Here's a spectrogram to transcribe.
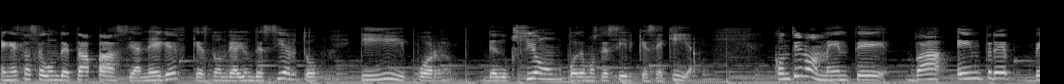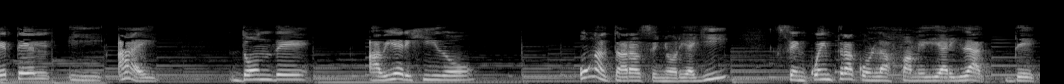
en esta segunda etapa hacia Negev, que es donde hay un desierto, y por deducción podemos decir que sequía. Continuamente va entre Betel y Ai, donde había erigido un altar al Señor y allí se encuentra con la familiaridad de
